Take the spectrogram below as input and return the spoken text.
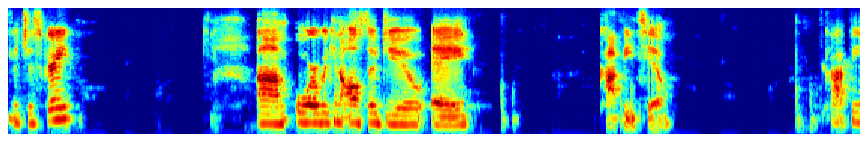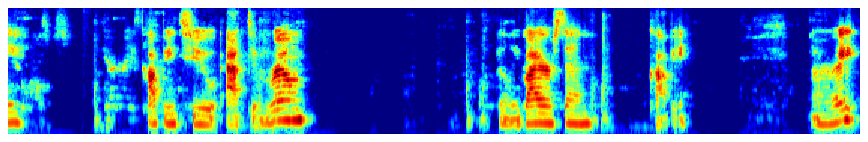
which is great. Um, or we can also do a copy to. Copy, copy to active room. Billy Byerson, copy. All right.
